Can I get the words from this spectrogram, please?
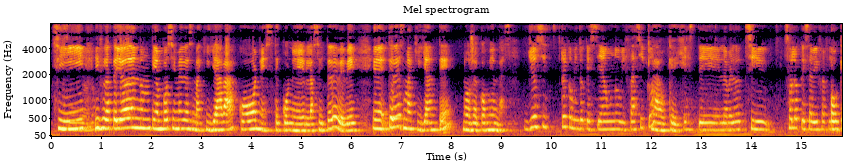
Sí, y fíjate, yo en un tiempo sí me desmaquillaba con este, con el aceite de bebé. Eh, ¿Qué desmaquillante nos recomiendas? Yo sí recomiendo que sea uno bifásico. Ah, ok. Este, la verdad, sí solo que sea bifásico. Ok,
